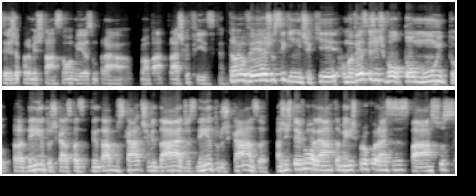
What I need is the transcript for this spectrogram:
seja para meditação ou mesmo para uma prática física. Então, eu vejo o seguinte, que uma vez que a gente voltou muito para dentro de casa, fazer, tentar buscar atividades dentro de casa, a gente teve um olhar também de procurar esses espaços,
